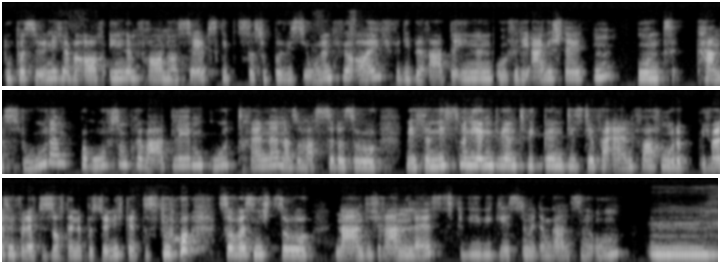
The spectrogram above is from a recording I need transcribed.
du persönlich, aber auch in dem Frauenhaus selbst gibt es da Supervisionen für euch, für die BeraterInnen und für die Angestellten. Und kannst du dein Berufs- und Privatleben gut trennen? Also hast du da so Mechanismen irgendwie entwickeln, die es dir vereinfachen? Oder ich weiß nicht, vielleicht ist es auch deine Persönlichkeit, dass du sowas nicht so nah an dich ranlässt. Wie, wie gehst du mit dem Ganzen um? Mm,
